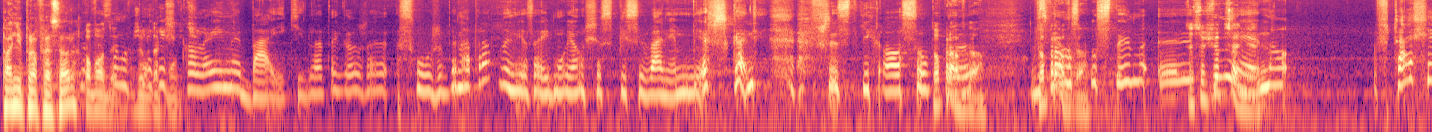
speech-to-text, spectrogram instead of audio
Pani profesor? powody, to są żeby tak jakieś mówić. kolejne bajki, dlatego że służby naprawdę nie zajmują się spisywaniem mieszkań wszystkich osób. To prawda. W To związku prawda. z tym... y, To jest oświadczenie. Nie, no, w czasie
